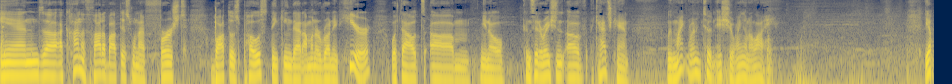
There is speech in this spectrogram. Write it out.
and uh, I kind of thought about this when I first bought those posts thinking that I'm gonna run it here without um, you know consideration of the catch can. We might run into an issue I ain't gonna lie. Yep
